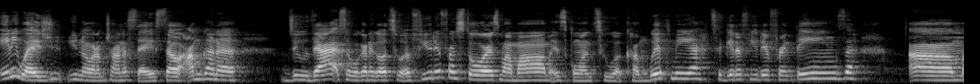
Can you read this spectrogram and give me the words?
anyways you, you know what i'm trying to say. So i'm gonna do that. So we're gonna go to a few different stores. My mom is going to uh, come with me to get a few different things. Um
